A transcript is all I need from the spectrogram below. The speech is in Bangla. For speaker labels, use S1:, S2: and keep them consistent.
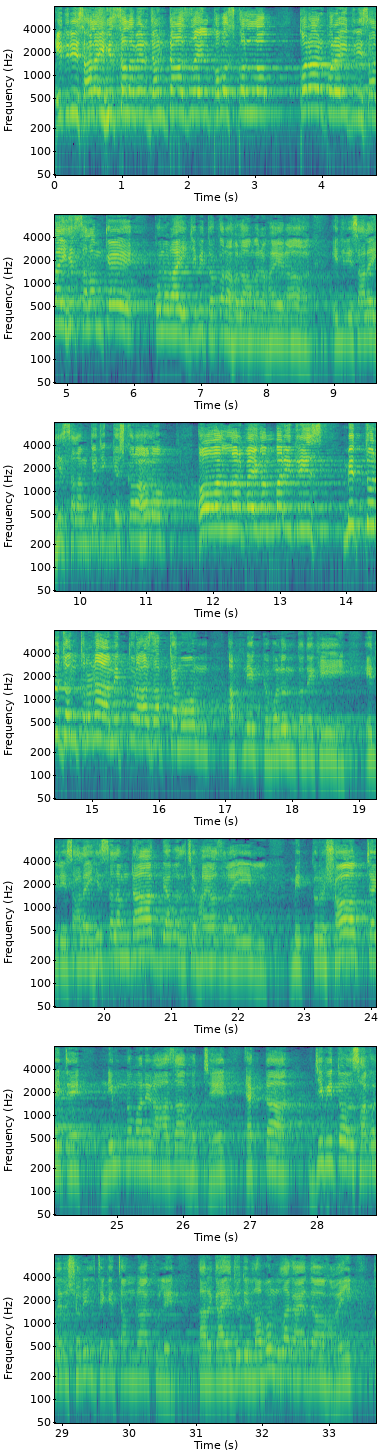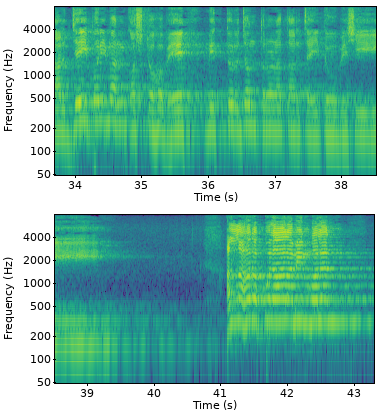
S1: ইদ্রিস আলাইহিসালামের জানটা আজরাইল কবজ করল। করার পরে ইদ্রিস আলাইহিসালামকে পুনরায় জীবিত করা হলো আমার ভাইয়েরা। ইদ্রিস আলাইহিসালামকে জিজ্ঞেস করা হলো, ও আল্লাহর পয়গম্বর ইদ্রিস, মৃত্যুর যন্ত্রণা, মৃত্যুর আজাব কেমন? আপনি একটু বলুন তো দেখি। ইদ্রিস আলাইহিসালাম ডাক দেয়া বলছে, ভাই আজরাইল, মৃত্যুর সব চাইতে নিম্নমানের আজাব হচ্ছে একটা জীবিত ছাগলের শরীর থেকে চামড়া খুলে তার গায়ে যদি লবণ লাগায় দেওয়া হয় তার যেই পরিমাণ কষ্ট হবে মৃত্যুর যন্ত্রণা তার চাইতেও বেশি আল্লাহ রব্বুল আলমিন বলেন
